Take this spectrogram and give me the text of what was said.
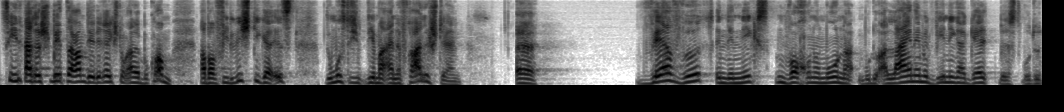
zehn Jahre später haben die die Rechnung alle bekommen. Aber viel wichtiger ist, du musst dich, dir mal eine Frage stellen. Äh, wer wird in den nächsten Wochen und Monaten, wo du alleine mit weniger Geld bist, wo du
